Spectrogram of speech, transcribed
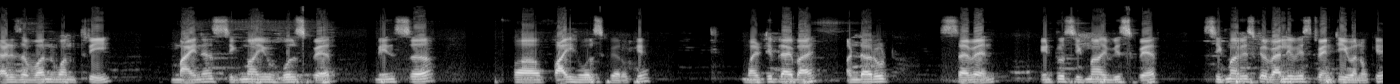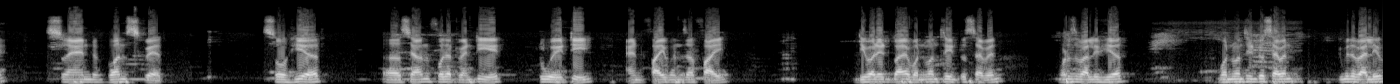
that is a 113 minus sigma u whole square means uh, uh, 5 whole square okay multiply by under root 7 into sigma v square sigma v square value is 21 okay so and 1 square so here uh, 7 4 are 28 280 and 5 ones are 5 divided by 113 into 7 what is the value here 113 into 7 give me the value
